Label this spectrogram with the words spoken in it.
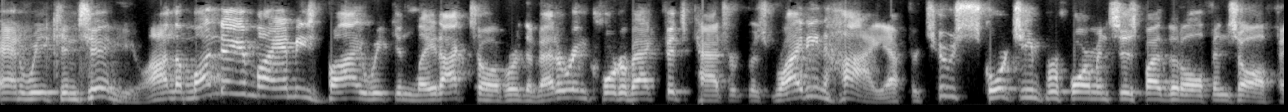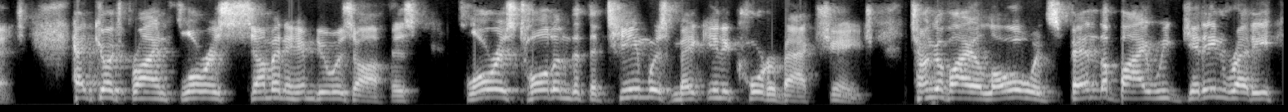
And we continue. On the Monday of Miami's bye week in late October, the veteran quarterback Fitzpatrick was riding high after two scorching performances by the Dolphins offense. Head coach Brian Flores summoned him to his office. Flores told him that the team was making a quarterback change. Tagovailoa would spend the bye week getting ready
